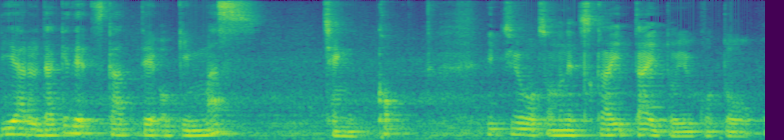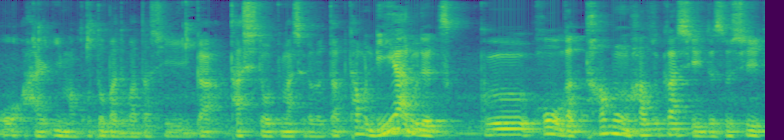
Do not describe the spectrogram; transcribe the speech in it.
リアルだけで使っておきます。チェンコ。一応、そのね、使いたいということを、はい、今言葉で私が足しておきましたけど、た多分リアルでつく方が多分恥ずかしいですし、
